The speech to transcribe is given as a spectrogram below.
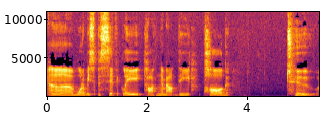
uh, want to be specifically talking about the POG 2.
